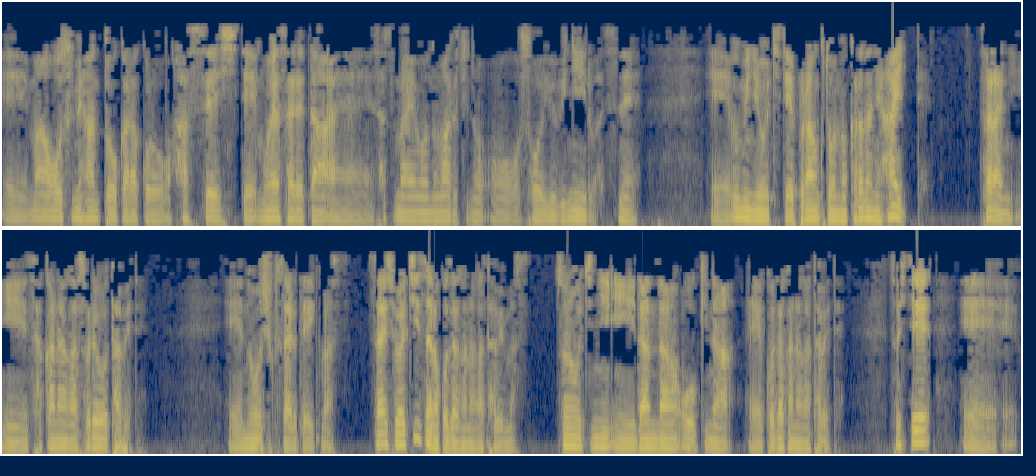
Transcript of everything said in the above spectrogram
えー、まあ、大隅半島からこの発生して燃やされた、えー、さつまいものマルチの、そういうビニールはですね、えー、海に落ちてプランクトンの体に入って、さらに、えー、魚がそれを食べて、えー、濃縮されていきます。最初は小さな小魚が食べます。そのうちに、だんだん大きな、えー、小魚が食べて、そして、えー、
